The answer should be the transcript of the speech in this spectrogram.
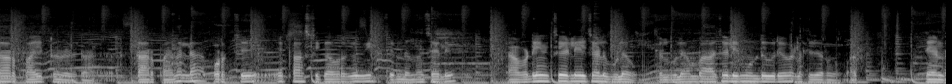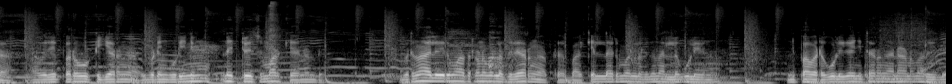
ടാർപ്പായി ഇട്ടുണ്ട് കേട്ടോ. ടാർപ്പായ കുറച്ച് പ്ലാസ്റ്റിക് കവറൊക്കെ വിരിച്ചിട്ടുണ്ടെന്ന് വെച്ചാൽ അവിടെ ഈ ചെളി ചളിപുളിയാവും ചളിപുളിയാകുമ്പോൾ ആ ചെളിയും കൊണ്ട് ഇവർ വെള്ളത്തിൽ ഇറങ്ങും. വേണ്ട അവരിപ്പോൾ റോട്ടിക്ക് ഇറങ്ങാം. ഇവിടെയും കൂടി ഇനി നെറ്റ് വെച്ച് മറക്കാനുണ്ട്. ഇവർ നാലുപേർ മാത്രമാണ് വെള്ളത്തിൽ ഇറങ്ങാത്തത്. ബാക്കി എല്ലാവരും വെള്ളത്തിൽ നല്ല കുളിയാണ്. ഇനിയിപ്പോൾ അവരെ കുളി കഴിഞ്ഞിട്ട് ഇറങ്ങാനാണെന്ന് അറിയില്ല.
